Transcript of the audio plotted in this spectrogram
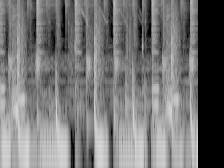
Thank you.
